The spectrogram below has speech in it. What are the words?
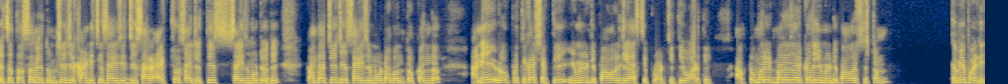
याचं तसं नाही तुमची जी कांडीची साईज जी जी ॲक्च्युअल साईज आहे तीच साईज मोठी होती. कंदाची जी साईज मोठा बनतो कंद. आणि रोगप्रतिकार शक्ती इम्युनिटी पॉवर जी असते प्लॉटची ती वाढते. ऑक्टोबरमध्ये जर कधी इम्युनिटी पॉवर सिस्टम कमी पडली.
